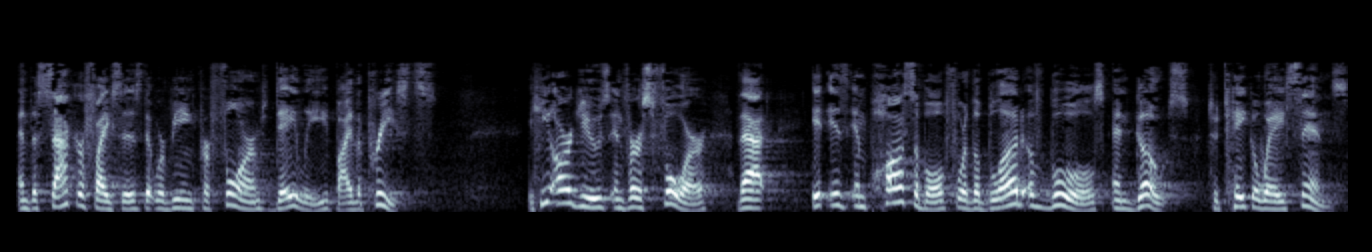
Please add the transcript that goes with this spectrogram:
and the sacrifices that were being performed daily by the priests. He argues in verse 4 that it is impossible for the blood of bulls and goats to take away sins.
